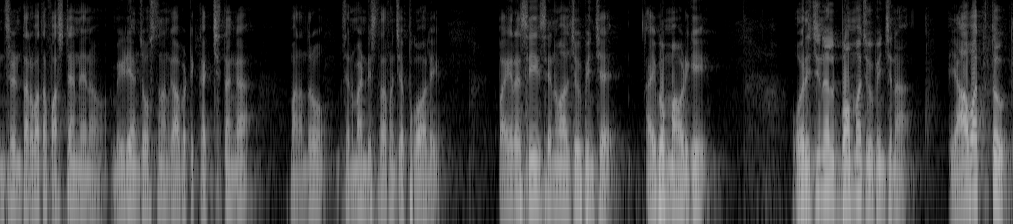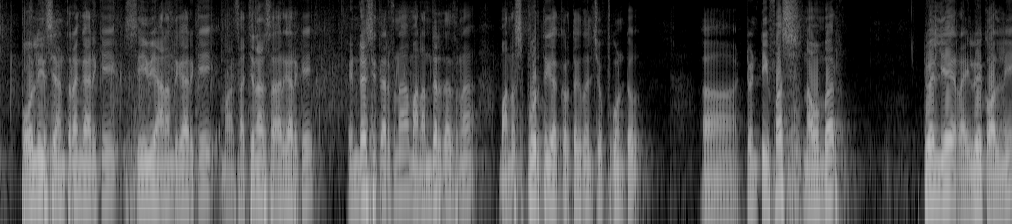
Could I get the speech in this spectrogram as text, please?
ఇన్సిడెంట్ తర్వాత ఫస్ట్ టైం నేను మీడియాని చూస్తున్నాను కాబట్టి ఖచ్చితంగా మనందరం సినిమా ఇండస్ట్రీ తరఫున చెప్పుకోవాలి. పైరసీ సినిమాలు చూపించే ఐబొమ్మ ఆవిడికి ఒరిజినల్ బొమ్మ చూపించిన యావత్తు పోలీస్ యంత్రాంగానికి సివి ఆనంద్ గారికి మన సత్యనారాయణ సార్ గారికి ఇండస్ట్రీ తరఫున మనందరి తరఫున మనస్ఫూర్తిగా కృతజ్ఞతలు చెప్పుకుంటూ twenty first November twelve A railway colony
